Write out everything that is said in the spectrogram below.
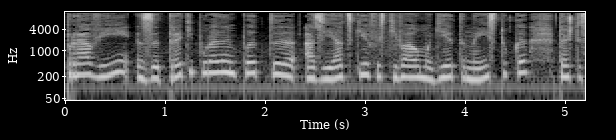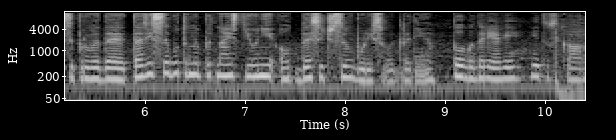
прави за трети пореден път Азиатския фестивал Магията на изтока. Той ще се проведе тази събота на 15 юни от 10 часа в Борисова градина. Благодаря ви и до скоро.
